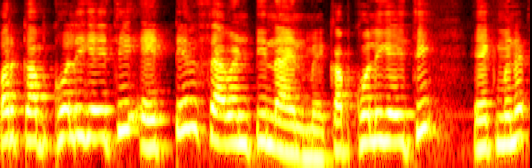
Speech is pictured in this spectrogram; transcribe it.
और कब खोली गई थी? 1879 में। कब खोली गई थी? एक मिनट।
